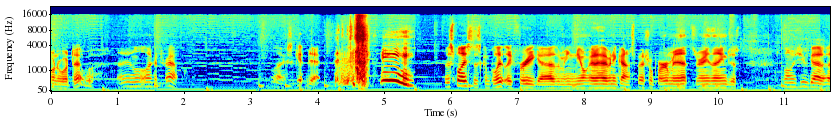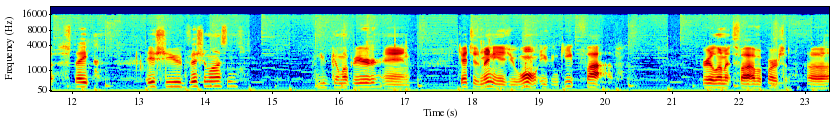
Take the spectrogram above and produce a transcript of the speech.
Wonder what that was. That didn't look like a trout. Like skipjack. this place is completely free, guys. I mean, you don't gotta have any kind of special permits or anything. Just as long as you've got a state issued fishing license, you come up here and catch as many as you want. You can keep five. Creel limit's five a person. Uh,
